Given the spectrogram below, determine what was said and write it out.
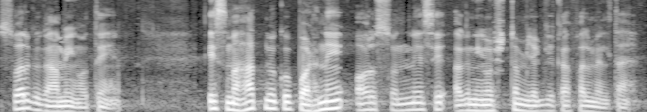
स्वर्गगामी होते हैं। इस महात्म्य को पढ़ने और सुनने से अग्नियोष्टम यज्ञ का फल मिलता है।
